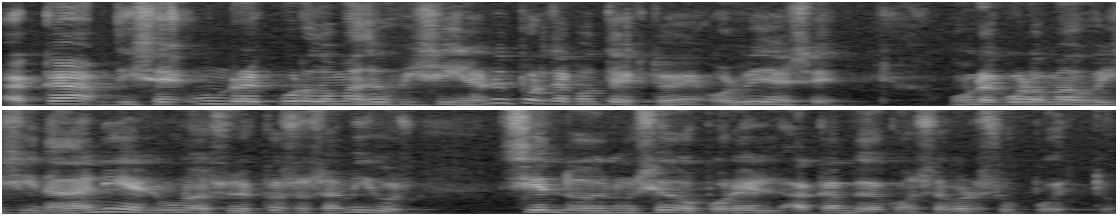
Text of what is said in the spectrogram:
Acá dice un recuerdo más de oficina, no importa el contexto, ¿eh? olvídense. Un recuerdo más de oficina. Daniel, uno de sus escasos amigos, siendo denunciado por él a cambio de conservar su puesto.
